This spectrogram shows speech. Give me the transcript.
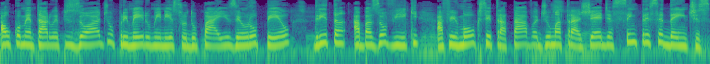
Ao comentar o episódio, o primeiro-ministro do país europeu, Dritan Abazovic, afirmou que se tratava de uma tragédia sem precedentes.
